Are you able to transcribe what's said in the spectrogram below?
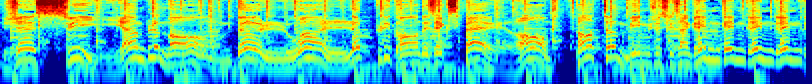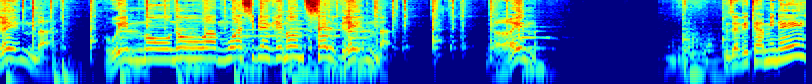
Je suis humblement de loin le plus grand des experts en pantomime. Je suis un Grimm, Grimm, Grimm, Grimm, Grimm. Oui, mon nom à moi, si bien Grimm, Ansel Grimm. Vous avez terminé?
